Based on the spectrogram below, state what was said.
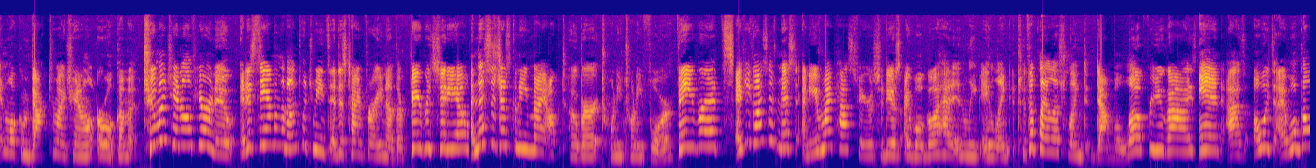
and welcome back to my channel or welcome to channel if you're new. It is the end of the month which means it is time for another favorites video and this is just going to be my October 2024 favorites. If you guys have missed any of my past favorites videos I will go ahead and leave a link to the playlist linked down below for you guys and as always I will go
